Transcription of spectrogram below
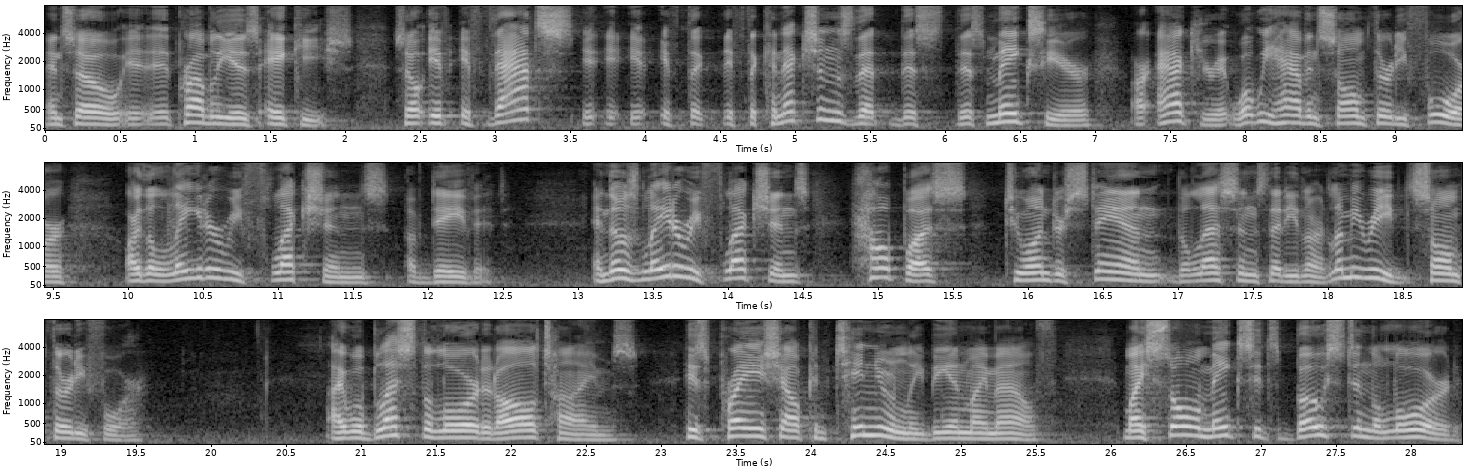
And so it, it probably is Achish. So if, if that's if the if the connections that this this makes here are accurate, what we have in Psalm 34 are the later reflections of David. And those later reflections help us to understand the lessons that he learned. Let me read Psalm 34. I will bless the Lord at all times. His praise shall continually be in my mouth. My soul makes its boast in the Lord.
